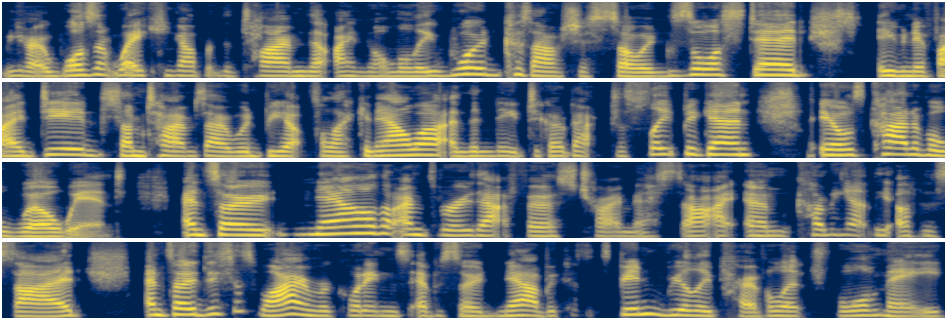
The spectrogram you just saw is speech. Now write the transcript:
You know, I wasn't waking up at the time that I normally would because I was just so exhausted. Even if I did, sometimes I would be up for like an hour and then need to go back to sleep again. It was kind of a whirlwind. And so now that I'm through that first trimester, I am coming out the other side. And so this is why I'm recording this episode now because it's been really prevalent for me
